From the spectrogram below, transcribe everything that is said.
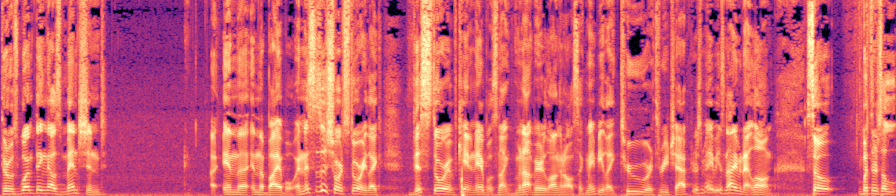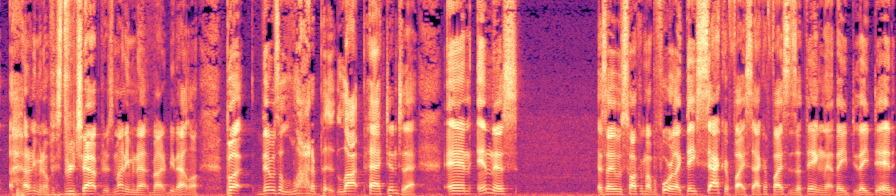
there was one thing that was mentioned uh, in the in the Bible, and this is a short story. Like this story of Cain and Abel is not not very long at all. It's like maybe like two or three chapters. Maybe it's not even that long. So, but there's a I don't even know if it's three chapters. It might even that might be that long. But there was a lot of lot packed into that, and in this. As I was talking about before, like they sacrifice. Sacrifice is a thing that they they did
